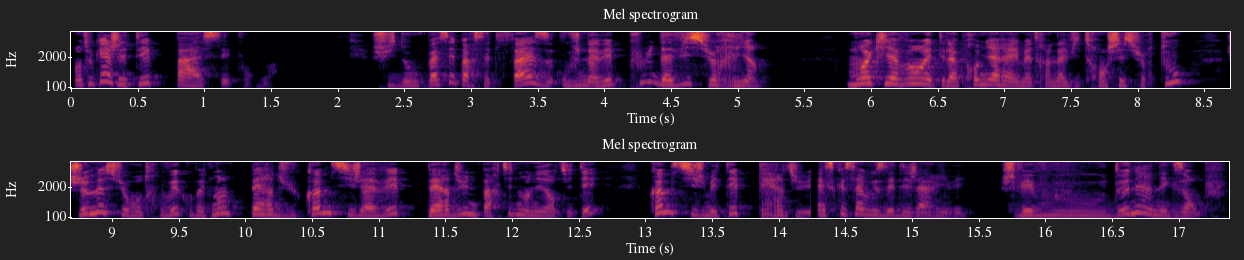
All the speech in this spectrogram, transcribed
En tout cas, j'étais pas assez pour moi. Je suis donc passée par cette phase où je n'avais plus d'avis sur rien. Moi qui avant étais la première à émettre un avis tranché sur tout, je me suis retrouvée complètement perdue, comme si j'avais perdu une partie de mon identité, comme si je m'étais perdue. Est-ce que ça vous est déjà arrivé? Je vais vous donner un exemple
